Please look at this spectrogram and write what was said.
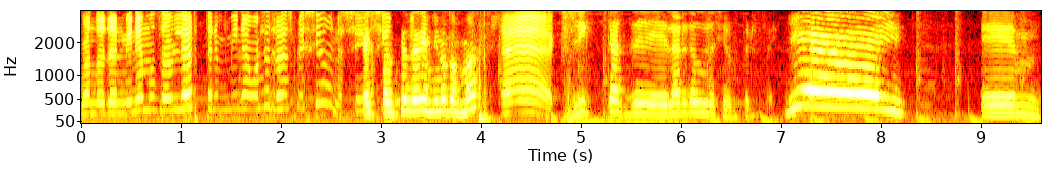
Cuando terminemos de hablar, terminamos la transmisión. Así, sí. Expansión de 10 minutos más. Ax. Leakcast de larga duración, perfecto. ¡Yay! Em,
